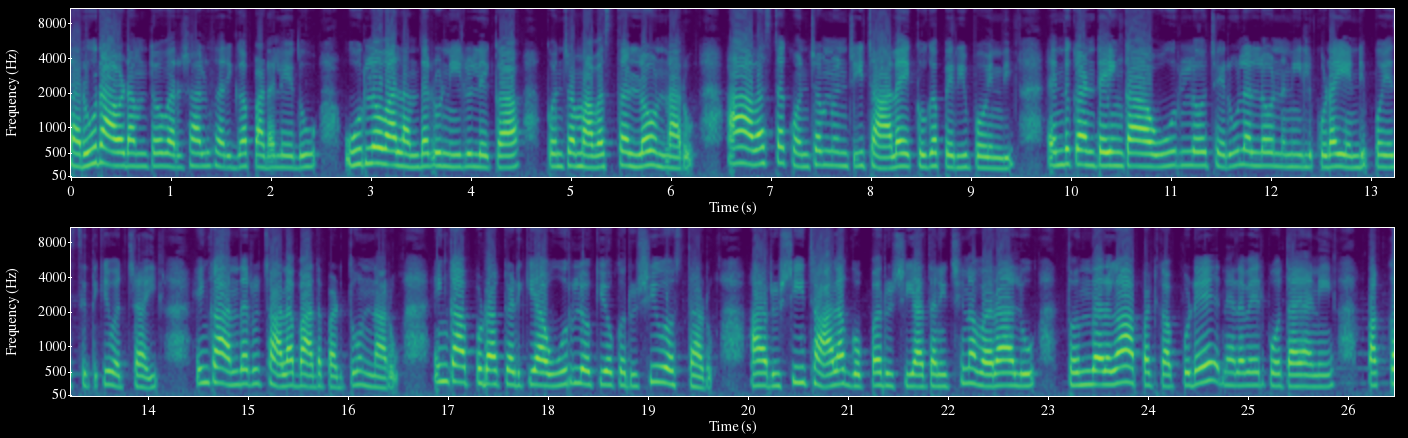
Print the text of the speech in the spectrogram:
కరువు రావడంతో వర్షాలు సరిగ్గా పడలేదు. ఊర్లో వాళ్ళందరూ నీళ్ళు లేక కొంచెం అవస్థల్లో ఉన్నారు. ఆ అవస్థ కొంచెం నుంచి చాలా ఎక్కువగా పెరిగిపోయింది. ఎందుకంటే ఇంకా ఊర్లో చెరువులలో ఉన్న నీళ్ళు కూడా ఎండిపోయే స్థితికి వచ్చాయి. ఇంకా అందరూ చాలా బాధపడుతూ ఉన్నారు. ఇంకా అప్పుడు అక్కడికి ఆ ఊరిలోకి ఒక ఋషి వస్తాడు. ఆ ఋషి చాలా గొప్ప ఋషి. అతనిచ్చిన వరాలు తొందర తొందరగా అప్పటికప్పుడే నెరవేరిపోతాయని పక్క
